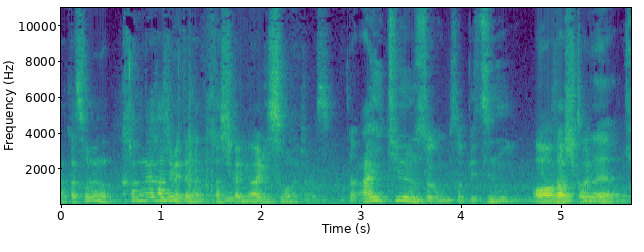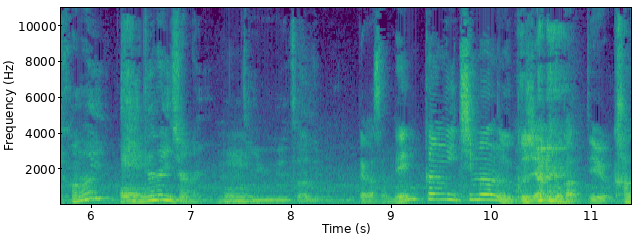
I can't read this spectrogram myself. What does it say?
なんかそういうの考え始めたら確かにありそうな気がすだから iTunes とかもさ別にああ確かに。聞かない聞いてないじゃない、うんっていうやつあるよだからさ年間1万浮くじゃんとかっていう考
